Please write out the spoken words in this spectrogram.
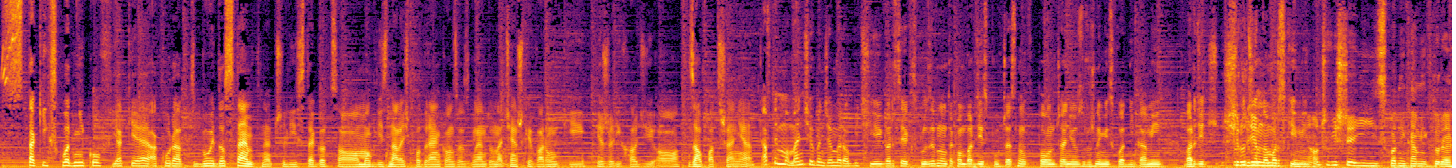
z takich składników, jakie akurat były dostępne, czyli z tego, co mogli znaleźć pod ręką ze względu na ciężkie warunki, jeżeli chodzi o zaopatrzenie. A w tym momencie będziemy robić jej wersję ekskluzywną, taką bardziej współczesną w połączeniu z różnymi składnikami bardziej śródziemnomorskimi. No, oczywiście i składnikami, które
